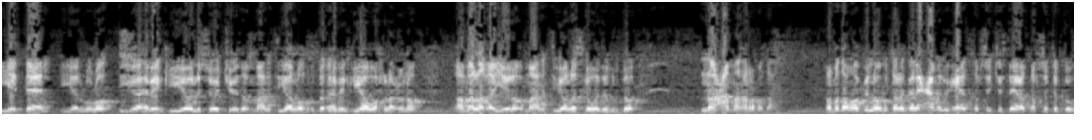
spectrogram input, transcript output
iyo daal iyo lulo iyo habeenkiioo la jeedo maalintiioo la hurdo habeenkiioo wax la cuno ama la qayilo maalintiioo laska wada hurdo. Nooca maaha ramadaan. Ramadaan waa bil loogu talagalay camal wixii aad qabsan jirta inaad qabsato kow.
